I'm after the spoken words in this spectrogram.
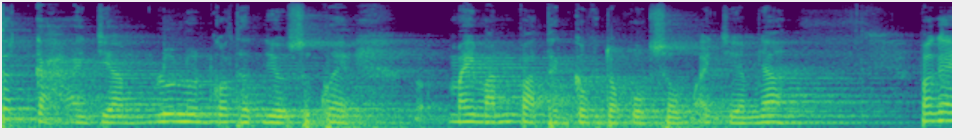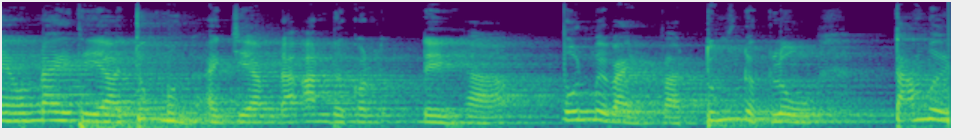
tất cả anh chị em luôn luôn có thật nhiều sức khỏe, may mắn và thành công trong cuộc sống anh chị em nhé. Và ngày hôm nay thì uh, chúc mừng anh chị em đã ăn được con đề à, uh, 47 và trúng được lô 80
